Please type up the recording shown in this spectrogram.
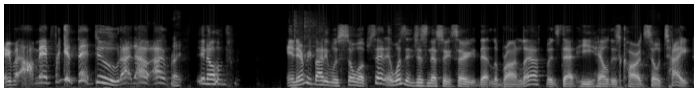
everybody, oh man, forget that dude. I, I, I Right. you know, and everybody was so upset. It wasn't just necessarily that LeBron left, but it's that he held his cards so tight,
